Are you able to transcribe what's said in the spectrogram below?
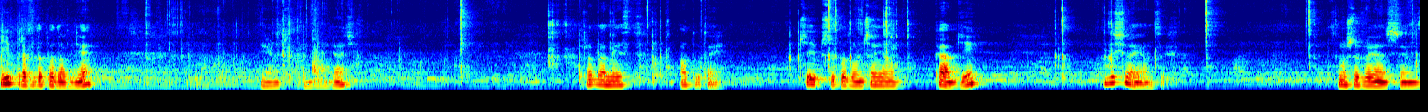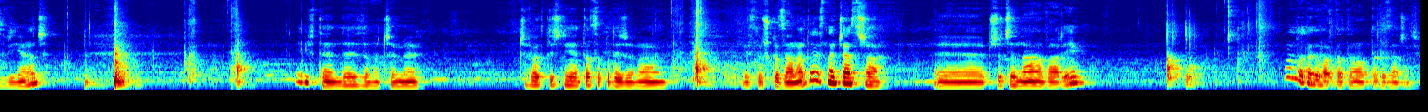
I prawdopodobnie, nie wiem czy to będzie widać, problem jest o tutaj, czyli przy podłączeniu kabli zasilających. Więc muszę wyjąć ten zwijacz i wtedy zobaczymy, czy faktycznie to, co podejrzewałem, jest uszkodzone. To jest najczęstsza yy, przyczyna awarii. No dlatego warto to od tego zacząć.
